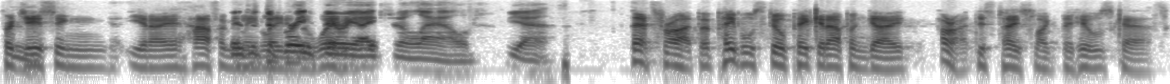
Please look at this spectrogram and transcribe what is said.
producing, you know, half a There's a million liters a week. variation allowed. Yeah. That's right. But people still pick it up and go, all right, this tastes like the Hills cask.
